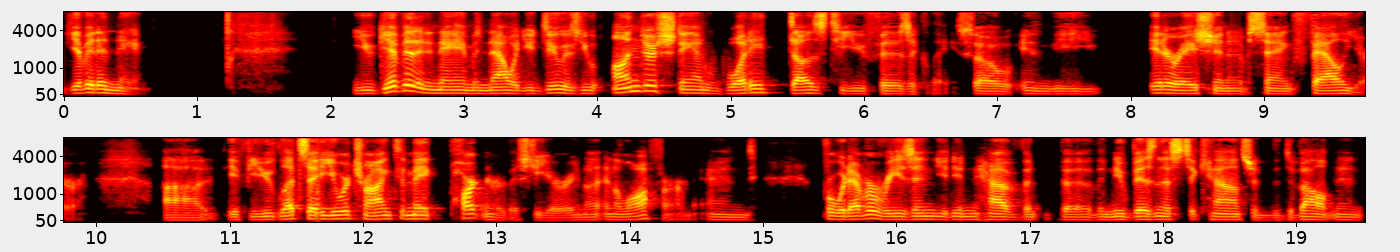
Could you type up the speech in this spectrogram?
give it a name. You give it a name, and now what you do is you understand what it does to you physically. So in the iteration of saying failure, uh, if you let's say you were trying to make partner this year in a, in a law firm and for whatever reason you didn't have the, the, the new business accounts or the development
